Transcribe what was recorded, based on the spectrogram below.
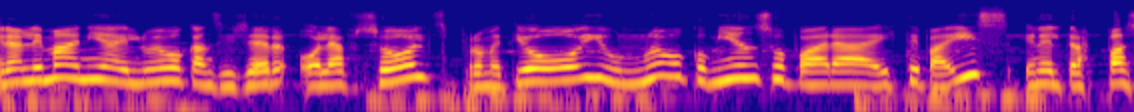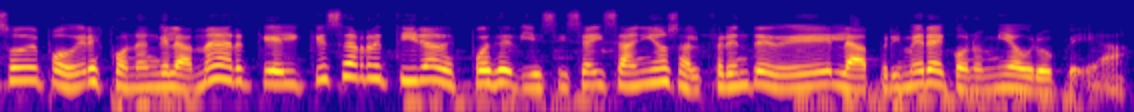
En Alemania, el nuevo canciller Olaf Scholz prometió hoy un nuevo comienzo para este país en el traspaso de poderes con Angela Merkel, que se retira después de 16 años al frente de la primera economía europea.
